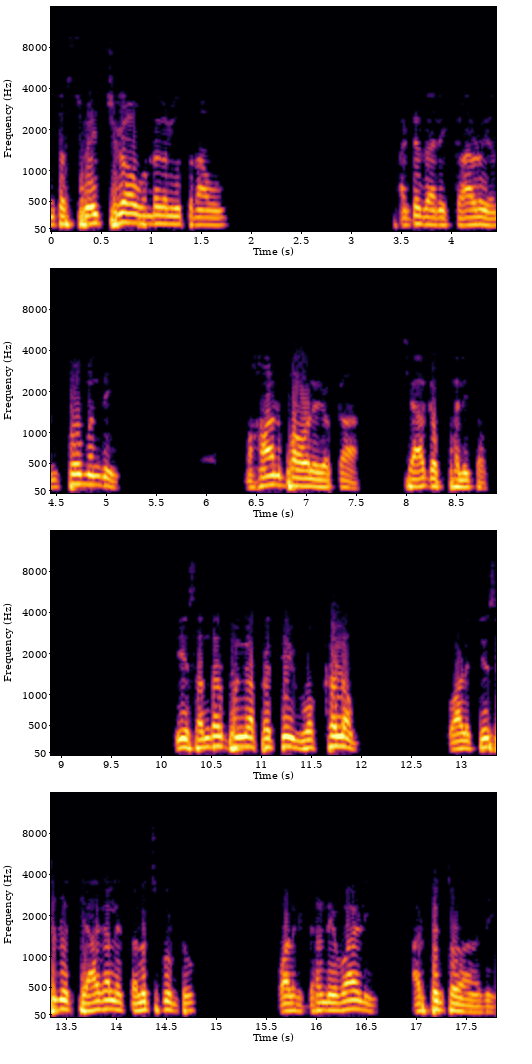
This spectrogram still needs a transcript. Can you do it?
ఇంత స్వేచ్ఛగా ఉండగలుగుతున్నాము అంటే దానికి కారణం ఎంతోమంది మహానుభావుల యొక్క త్యాగ ఫలితం ఈ సందర్భంగా ప్రతి ఒక్కళ్ళం వాళ్ళు చేసిన త్యాగాల్ని తలుచుకుంటూ వాళ్ళకి ఘన నివాళి అర్పించడం అన్నది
